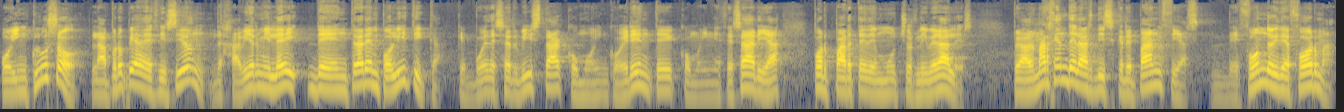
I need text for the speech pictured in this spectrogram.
o incluso la propia decisión de Javier Milei de entrar en política, que puede ser vista como incoherente, como innecesaria por parte de muchos liberales. Pero al margen de las discrepancias de fondo y de forma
